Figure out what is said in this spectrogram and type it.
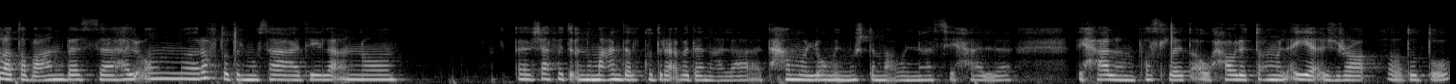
لها طبعا بس هالأم رفضت المساعدة لأنه شافت أنه ما عندها القدرة أبدا على تحمل لوم المجتمع والناس في حال في حال انفصلت أو حاولت تعمل أي إجراء ضده.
